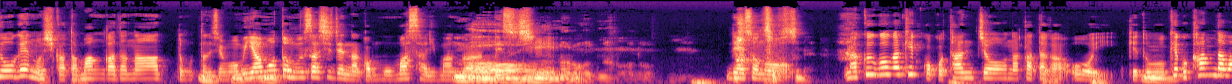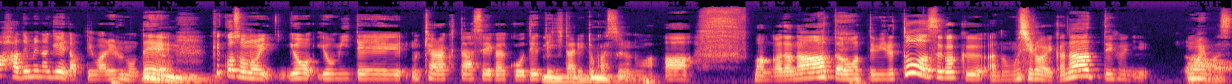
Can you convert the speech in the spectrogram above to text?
表現の仕方漫画だなって思ったんですよ。うんもう宮本武蔵伝なんかもうまさに漫画ですし。なるほど、なるほど。で、その、そね。落語が結構こう単調な方が多いけど、うん結構神田は派手めな芸だって言われるので、うん結構そのよ読み手のキャラクター性がこう出てきたりとかするのは、ああ、漫画だなと思ってみると、すごくあの面白いかなっていうふうに思います。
